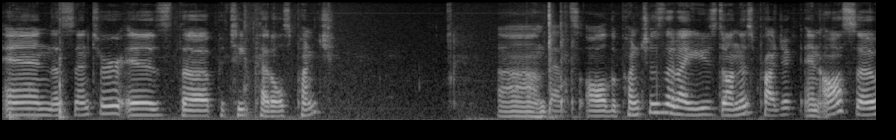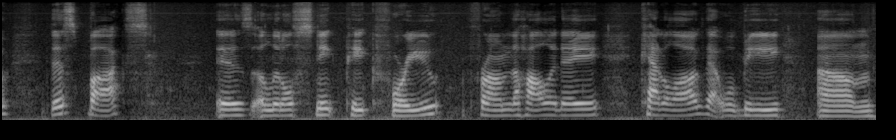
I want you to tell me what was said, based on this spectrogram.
And the center is the Petite Petals punch. Um, that's all the punches that I used on this project. And also, this box is a little sneak peek for you from the holiday catalog that will be um,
